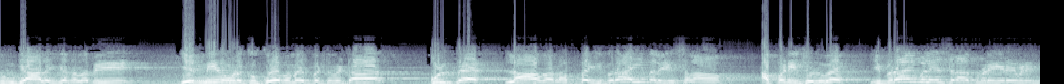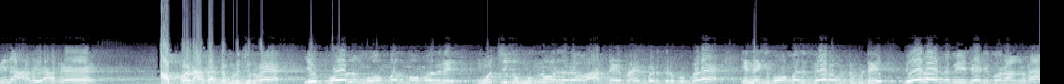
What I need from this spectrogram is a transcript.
குந்தியா அலைய கலபி. என் மீது உனக்கு கோபம் ஏற்பட்டு விட்டால் குல்த லாவ ரப்ப இப்ராஹிம் அலைஹிஸ்ஸலாம். அப்ப நீ சொல்லுவ இப்ராஹிம் அலைஹிஸ்ஸலாத்துடைய இறைவனின் மீது ஆடையாக அப்ப நான் கண்டுபிடிச்சிருவேன் எப்போதும் முகமது முகமது மூச்சுக்கு முன்னூறு தடவை வார்த்தையை பயன்படுத்துற பொம்பளை இன்னைக்கு முகமது பேரை விட்டு விட்டு வேற ஒரு நபியை தேடி போறாங்கன்னா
